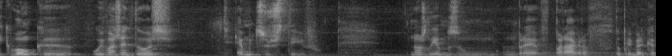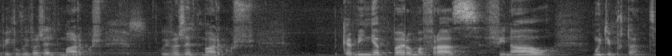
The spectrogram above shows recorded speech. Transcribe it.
E que bom que o Evangelho de hoje é muito sugestivo. Nós lemos um, um breve parágrafo do primeiro capítulo do Evangelho de Marcos. O Evangelho de Marcos caminha para uma frase final muito importante.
